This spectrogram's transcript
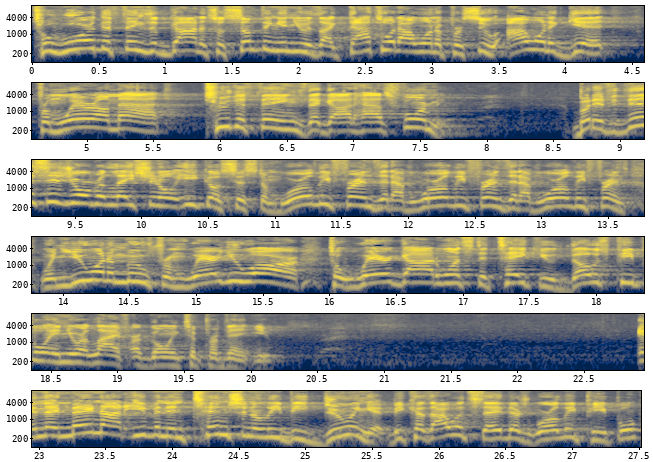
toward the things of God. And so something in you is like, that's what I want to pursue. I want to get from where I'm at to the things that God has for me. But if this is your relational ecosystem, worldly friends that have worldly friends that have worldly friends, when you want to move from where you are to where God wants to take you, those people in your life are going to prevent you. And they may not even intentionally be doing it because I would say there's worldly people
